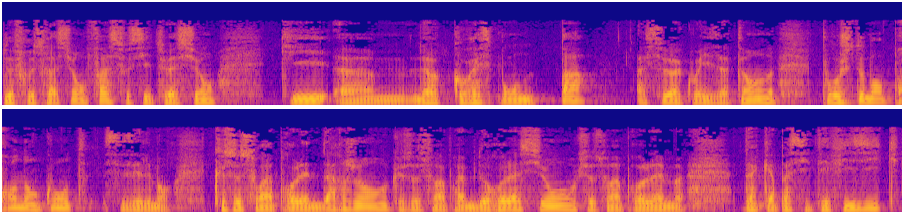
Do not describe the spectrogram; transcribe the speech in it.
de frustration, face aux situations qui euh, ne correspondent pas à ce à quoi ils attendent pour justement prendre en compte ces éléments. Que ce soit un problème d'argent, que ce soit un problème de relation, que ce soit un problème d'incapacité physique,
